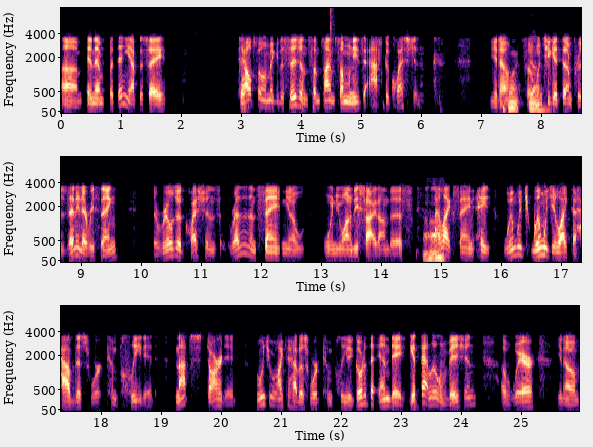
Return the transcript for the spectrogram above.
Um, and then, but then you have to say, to help someone make a decision, sometimes someone needs to ask a question. You know, so yeah. once you get done presenting everything, the real good questions, rather than saying, you know, when you want to decide on this, uh-huh. I like saying, hey, when would you, when would you like to have this work completed? Not started. When would you like to have this work completed? Go to the end date. Get that little vision of where, you know,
